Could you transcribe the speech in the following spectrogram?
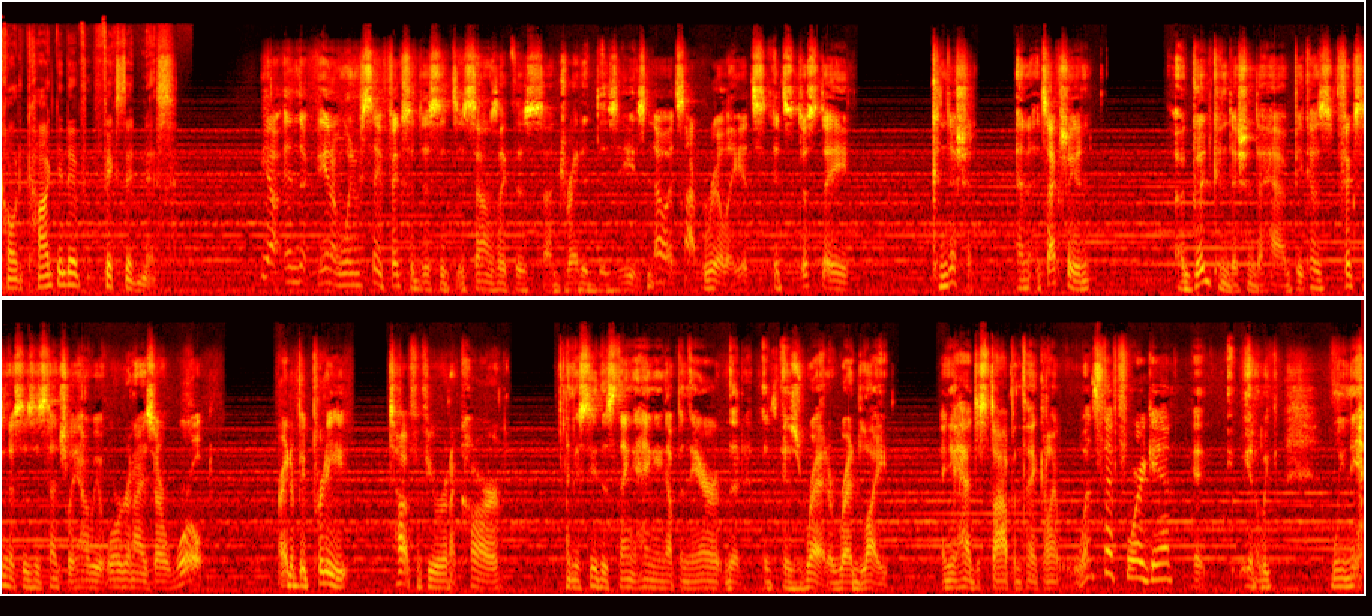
called cognitive fixedness. Yeah, and the, you know when we say fixedness, it, it sounds like this uh, dreaded disease. No, it's not really. It's it's just a condition, and it's actually an, a good condition to have because fixedness is essentially how we organize our world. Right? It'd be pretty tough if you were in a car and you see this thing hanging up in the air that is red, a red light, and you had to stop and think, like, what's that for again? It, you know, we we need,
